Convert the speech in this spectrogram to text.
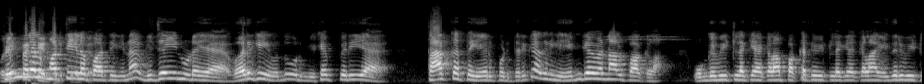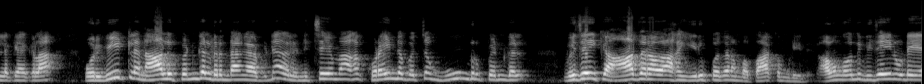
பெண்கள் மத்தியில். பார்த்தீங்கன்னா விஜயினுடைய வருகை வந்து ஒரு மிகப்பெரிய தாக்கத்தை ஏற்படுத்தியிருக்கு. அது நீங்கள் எங்கே வேணாலும் பார்க்கலாம். உங்கள் வீட்டில் கேட்கலாம் பக்கத்து வீட்டில் கேட்கலாம் எதிர் வீட்டில் கேட்கலாம். ஒரு வீட்டில் நாலு பெண்கள் இருந்தாங்க அப்படின்னா அதில் நிச்சயமாக குறைந்தபட்சம் மூன்று பெண்கள் விஜய்க்கு ஆதரவாக இருப்பதை நம்ம பார்க்க முடியுது. அவங்க வந்து விஜயினுடைய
